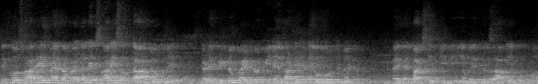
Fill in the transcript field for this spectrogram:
ਦੇਖੋ ਸਾਰੇ ਮੈਂ ਤਾਂ ਪਹਿਲਾਂ ਦੇ ਸਾਰੇ ਸਤਿਕਾਰਯੋਗ ਨੇ। ਜਿਹੜੇ ਫਰੀडम ਫਾਈਟਰ ਵੀ ਨੇ ਸਾਡੇ ਜਿਹੜੇ ਹੋਰ ਜਿਵੇਂ ਪਹਿਲੇ ਭਗਤ ਸਿੰਘ ਜੀ ਦੀ ਅੰਬੇਦਕਰ ਸਾਹਿਬ ਦੀਆਂ ਫੋਟੋਆਂ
